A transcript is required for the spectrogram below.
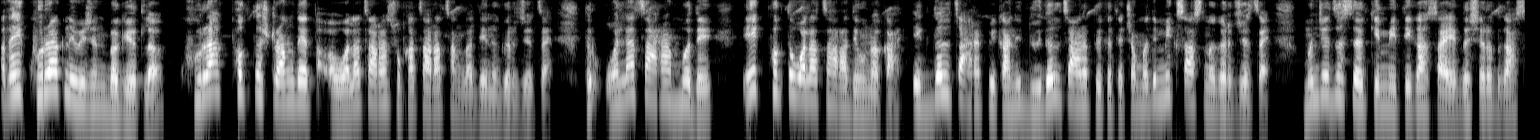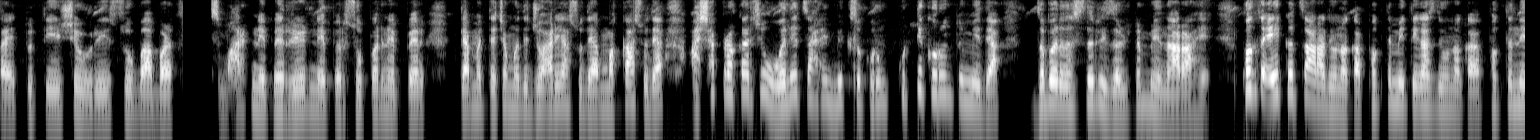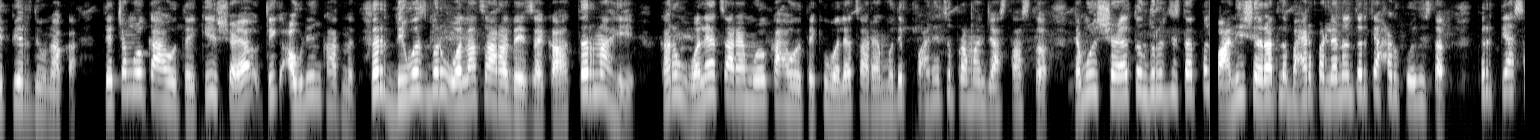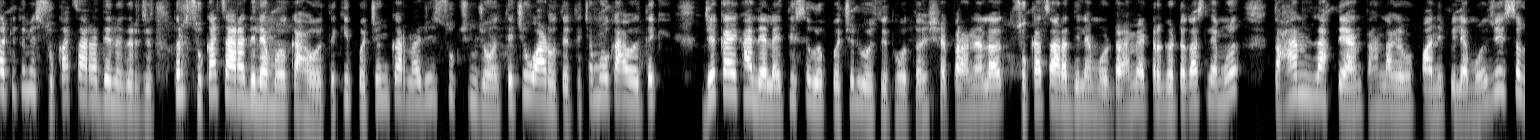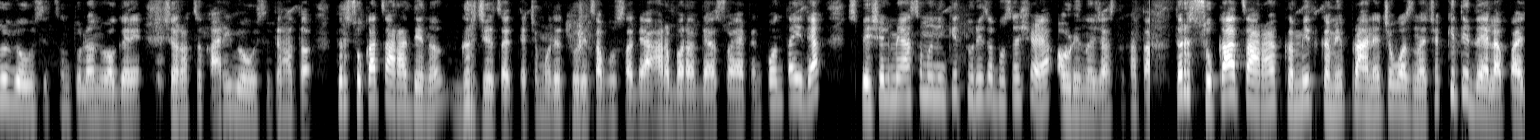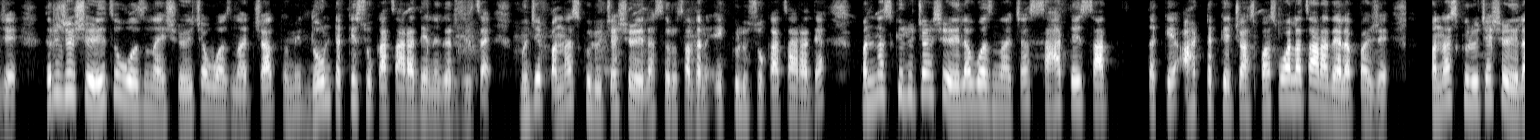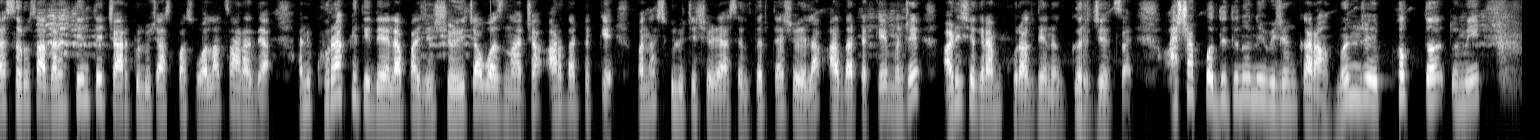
आता हे खुराक नियोजन बघितलं खुराक फक्त स्ट्रॉंग देत ओला चारा सुका चारा चांगला देणं गरजेचं आहे. तर ओला चारामध्ये एक फक्त ओला चारा देऊ नका. एकदल चारा पीक आणि द्विदल चारा पीक त्याच्यामध्ये मिक्स असणं गरजेचं आहे. म्हणजे जसं की मेथी घास आहे दशरथ घास आहे तुती शेवरी सुबाबळ smart napier red napier super napier त्यामध्ये त्याच्यामध्ये ज्वारी असू द्या मका असू द्या अशा प्रकारचे ओले चारे मिक्स करून कुट्टी करून तुम्ही द्या जबरदस्त रिझल्ट मिळणार आहे. फक्त एकच चारा देऊ नका फक्त मेथी घास देऊ नका फक्त नेपियर देऊ नका. त्याच्यामुळे काय होतंय की शेळ्या ती आवडीने खात नाहीत. तर दिवसभर ओला चारा द्यायचा आहे का? तर नाही. कारण वल्या चाऱ्यामुळे काय होतं की वल्या चाऱ्यामध्ये पाण्याचं प्रमाण जास्त असतं. त्यामुळे शेळ्या तंदुरुस्त दिसतात पण पाणी शहरातलं बाहेर पडल्यानंतर ते हडकुळे दिसतात. तर त्यासाठी तुम्ही सुका चारा देणं गरजेचं. तर सुका चारा दिल्यामुळे काय होतं की पचन करणारे सूक्ष्म जीवन त्याची वाढ होते. त्याच्यामुळे काय होतं की जे काय खाल्लेलं आहे ते सगळं पचन व्यवस्थित होतं. श- प्राण्याला सुका चारा दिल्यामुळे ड्राय मॅटर घटक असल्यामुळे तहान लागते आणि तहान लागल्यामुळे पाणी पिल्यामुळे जे सगळं व्यवस्थित संतुलन वगैरे शरीराचं कार्य व्यवस्थित राहतं. तर सुका चारा देणं गरजेचं आहे. त्याच्यामध्ये तुरीचा भुसा द्या हरभरा द्या सोयाबीन कोणताही द्या. स्पेशल मी असं म्हणेन की तुरीचा भुसा शेळ्या आवडीनं जास्त खातात. तर सुका चारा कमीत कमी प्राण्याच्या वजनाच्या किती द्यायला पाहिजे? तर जे शेळीचं वजन आहे शेळीच्या वजनाच्या तुम्ही दोन टक्के सुका चारा देणं गरजेचं आहे. म्हणजे पन्नास किलोच्या शेळीला सर्वसाधारण एक किलो सुका चारा द्या. पन्नास किलोच्या शेळीला वजनाच्या सहा ते सात टक्के आठ टक्केच्या आसपास वाला चारा द्यायला पाहिजे. पन्नास किलोच्या शेळीला सर्वसाधारण तीन ते चार किलोच्या आसपास वाला चारा द्या. आणि खुराक किती द्यायला पाहिजे? शेळीच्या वजनाच्या अर्धा टक्के. पन्नास किलोची शेळी असेल तर त्या शेळीला अर्धा टक्के म्हणजे अडीचशे ग्रॅम खुराक देणं गरजेचं आहे. अशा पद्धतीनं नियोजन करा. म्हणजे फक्त तुम्ही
